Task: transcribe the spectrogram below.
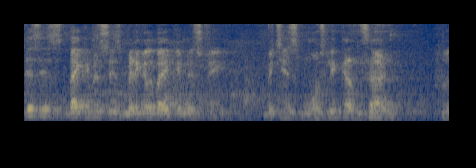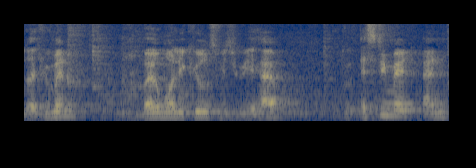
This is biochemistry is medical biochemistry which is mostly concerned to the human biomolecules which we have to estimate and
